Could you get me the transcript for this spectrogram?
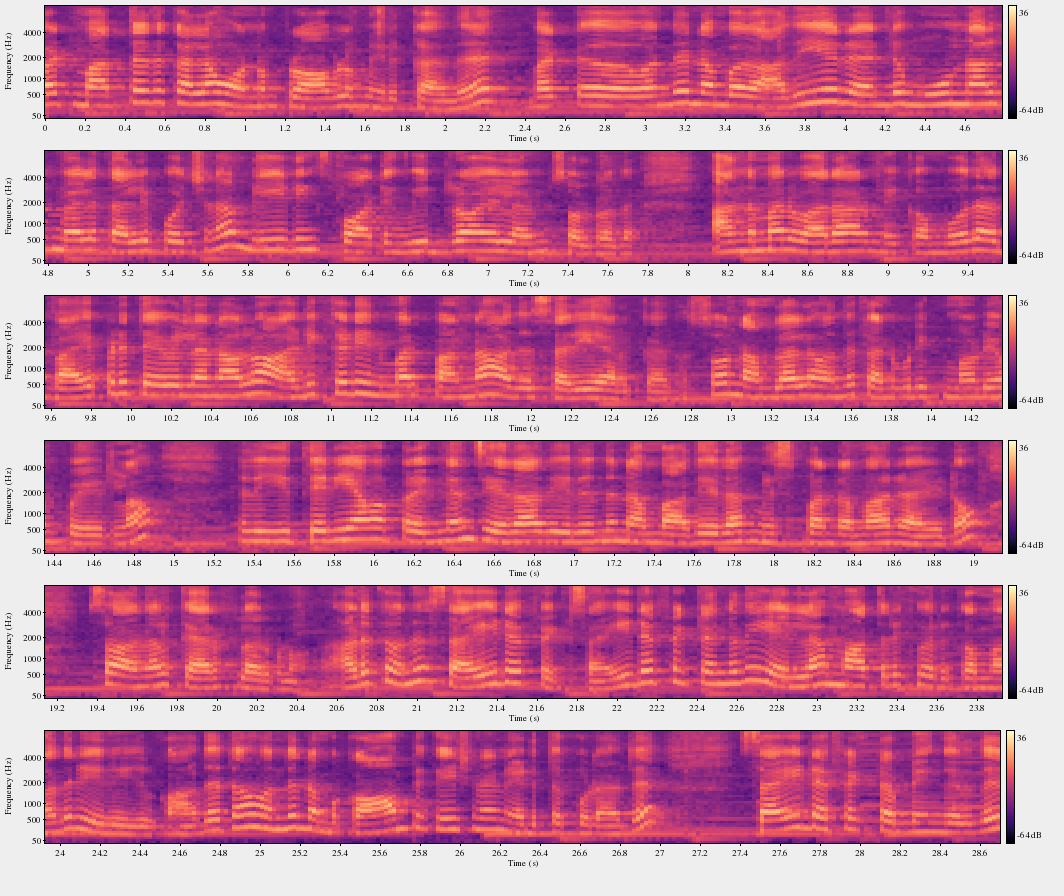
பட் மற்றதுக்கெல்லாம் ஒன்றும் ப்ராப்ளம் இருக்காது. பட் வந்து நம்ம அதையே ரெண்டு மூணு நாளுக்கு மேலே தள்ளி போச்சுன்னா ப்ளீடிங் ஸ்பாட்டிங் விட்ராயல்னு சொல்கிறது அந்த மாதிரி வர ஆரம்பிக்கும் போது அது பயப்பட தேவையில்லைனாலும் அடிக்கடி இந்த மாதிரி பண்ணால் அது சரியாக இருக்காது. ஸோ நம்மளால் வந்து கண்டுபிடிக்க முடியும் போயிடலாம். இது தெரியாமல் ப்ரெக்னென்சி ஏதாவது இருந்து நம்ம அதை ஏதாவது மிஸ் பண்ணுற மாதிரி ஆகிடும் ஸோ அதனால் கேர்ஃபுல்லாக இருக்கணும். அடுத்து வந்து சைடு எஃபெக்ட் சைடு எஃபெக்ட்டுங்கிறது எல்லா மாத்திரைக்கும் இருக்க மாதிரி இருக்கும். அதை தான் வந்து நம்ம காம்ப்ளிகேஷன் எடுத்துக்கூடாது சைடு எஃபெக்ட் அப்படிங்கிறது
